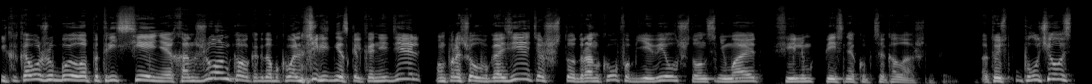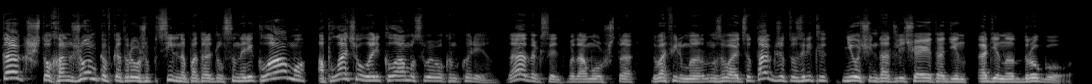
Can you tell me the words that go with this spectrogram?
И каково же было потрясение Ханжонкова, когда буквально через несколько недель он прочел в газете, что Дранков объявил, что он снимает фильм «Песня о купце Калашникове». То есть получилось так, что Ханжонков, который уже сильно потратился на рекламу, оплачивал рекламу своего конкурента. Да, так сказать, потому что два фильма называются так же, то зритель не очень-то отличает один, один от другого.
